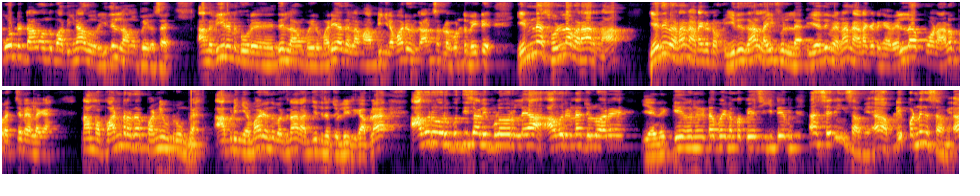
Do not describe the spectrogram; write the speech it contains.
போட்டுட்டாலும் வந்து பாத்தீங்கன்னா அது ஒரு இது இல்லாம போயிடும் சார் அந்த வீரனுக்கு ஒரு இது இல்லாம போயிடும் மரியாதை இல்லாம அப்படிங்கிற மாதிரி ஒரு கான்செப்ட்ல கொண்டு போயிட்டு என்ன சொல்ல வராருன்னா எது வேணா நடக்கட்டும். இதுதான் லைஃப் இல்லை. எது வேணா நடக்கட்டுங்க. வெளில போனாலும் பிரச்சனை இல்லைங்க. நம்ம பண்றத பண்ணி விட்டுருவோங்க. அப்படிங்கிற மாதிரி வந்து பாத்தீங்கன்னா ரஞ்சித்கிட்ட சொல்லிட்டு இருக்காப்ல அவர் ஒரு புத்திசாலி புலவர் இல்லையா? அவர் என்ன சொல்லுவாரு? எதுக்கு இவனுகிட்ட போய் நம்ம பேசிக்கிட்டு ஆ சரிங்க சாமி. ஆ அப்படியே பண்ணுங்க சாமி. ஆ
